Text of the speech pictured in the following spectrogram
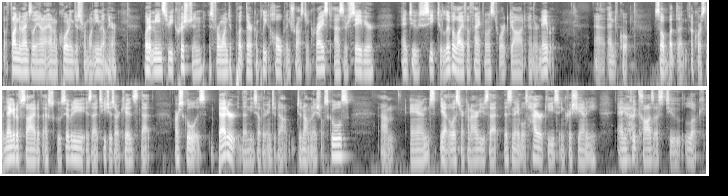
But fundamentally, and I- and I'm quoting just from one email here, what it means to be Christian is for one to put their complete hope and trust in Christ as their Savior and to seek to live a life of thankfulness toward God and their neighbor. Uh, end of quote. So, but the, of course, the negative side of exclusivity is that it teaches our kids that our school is better than these other interdenominational schools. Um, and yeah, the listener kind of argues that this enables hierarchies in Christianity and could cause us to look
